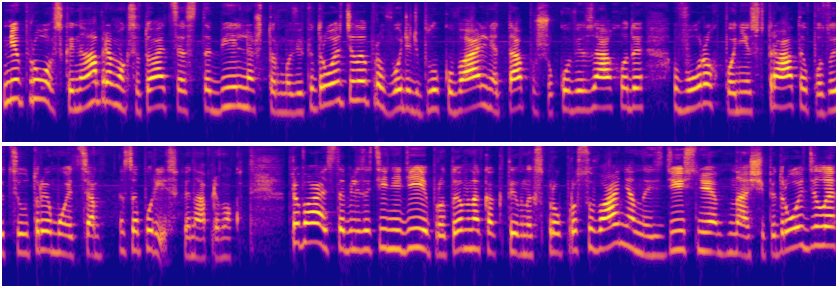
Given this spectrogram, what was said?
Дніпровський напрямок. Ситуація стабільна. Штурмові підрозділи проводять блокувальні та пошукові заходи. Ворог поніс втрати. Позиції утримується. Запорізький напрямок. Тривають стабілізаційні дії. Противник активних спроб просування не здійснює. Наші підрозділи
